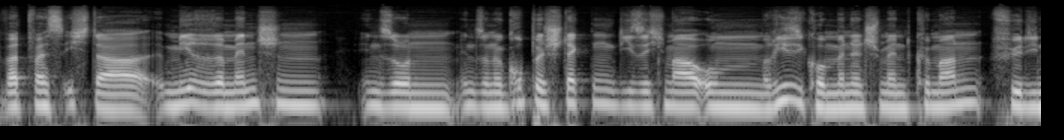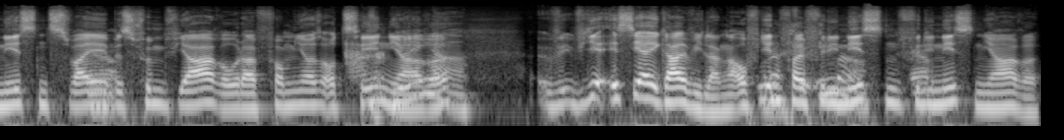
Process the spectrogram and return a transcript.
was weiß ich da, mehrere Menschen in so, ein, in so eine Gruppe stecken, die sich mal um Risikomanagement kümmern für die nächsten zwei ja. bis fünf Jahre oder von mir aus auch zehn Ach, Jahre. Wie, ist ja egal wie lange, auf jeden ja, Fall für, die nächsten, für ja. die nächsten Jahre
